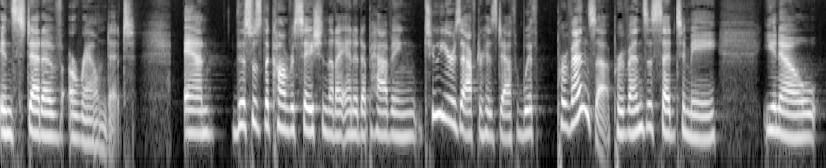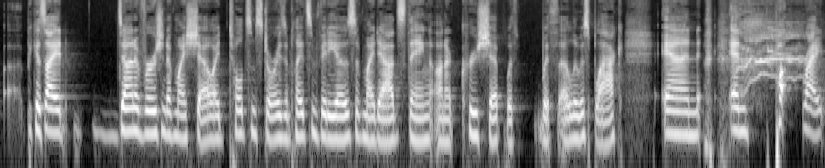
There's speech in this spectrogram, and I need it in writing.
instead of around it. And this was the conversation that i ended up having 2 years after his death with Provenza. Provenza said to me you know because i had done a version of my show. I told some stories and played some videos of my dad's thing on a cruise ship with with uh, Lewis Black, and and right.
